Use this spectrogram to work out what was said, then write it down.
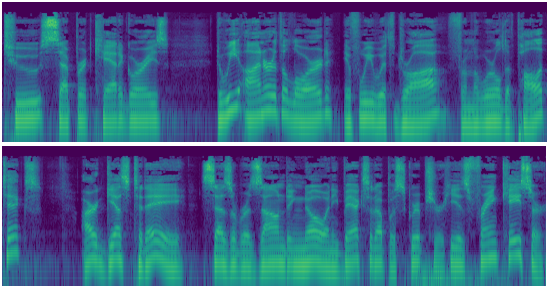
two separate categories? Do we honor the Lord if we withdraw from the world of politics? Our guest today says a resounding no, and he backs it up with scripture. He is Frank Kacer,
